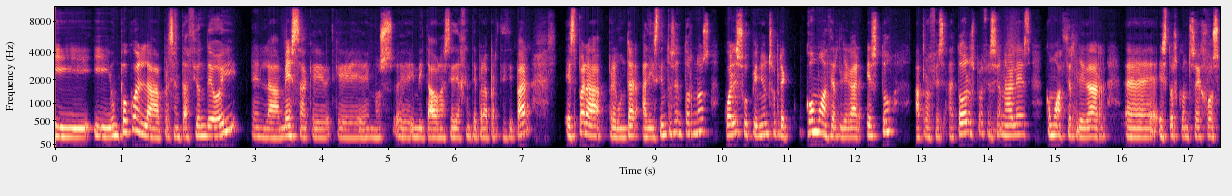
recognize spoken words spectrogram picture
y, un poco en la presentación de hoy, en la mesa que, hemos eh, invitado a una serie de gente para participar, es para preguntar a distintos entornos cuál es su opinión sobre cómo hacer llegar esto a, todos los profesionales, cómo hacer llegar eh, estos consejos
